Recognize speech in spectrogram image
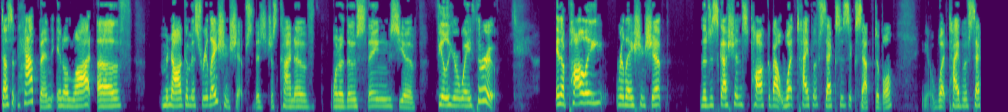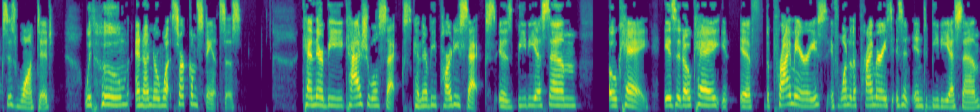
doesn't happen in a lot of monogamous relationships that's just kind of one of those things you feel your way through. In a poly relationship, the discussions talk about what type of sex is acceptable, you know, what type of sex is wanted, with whom, and under what circumstances. Can there be casual sex? Can there be party sex? Is BDSM okay? Is it okay if the primaries, if one of the primaries isn't into BDSM,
